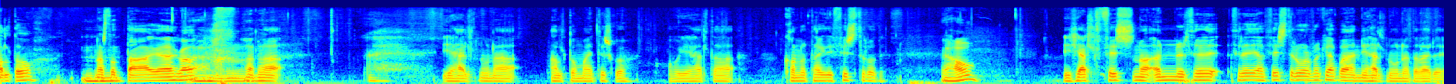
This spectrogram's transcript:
Aldo. Mhm. Næsta dag eða eitthvað. Ja. Þannig að Ég held núna að Aldo mæti sko Og ég held að Conor tækði í fyrstu lóti Já, Ég held fyrst svona önnur þrið, þriðja fyrstir voru að fara að keppa en ég held núna að þetta verði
